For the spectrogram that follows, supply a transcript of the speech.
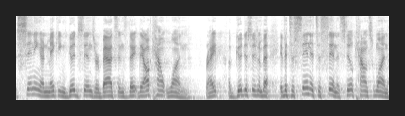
sinning and making good sins or bad sins, they, they all count one, right? A good decision, bad. If it's a sin, it's a sin. It still counts one.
